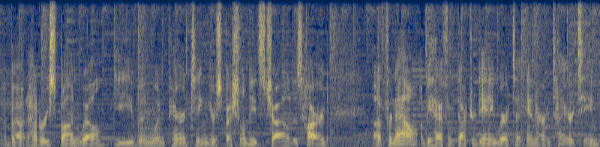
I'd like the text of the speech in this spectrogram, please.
about how to respond well, even when parenting your special needs child is hard. Uh, for now, on behalf of Dr. Danny Huerta and our entire team,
